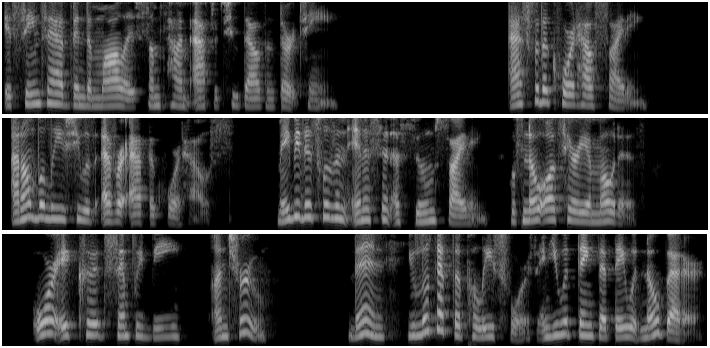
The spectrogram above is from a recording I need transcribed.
It seemed to have been demolished sometime after 2013. As for the courthouse sighting, I don't believe she was ever at the courthouse. Maybe this was an innocent assumed sighting with no ulterior motive, or it could simply be untrue. Then you look at the police force and you would think that they would know better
